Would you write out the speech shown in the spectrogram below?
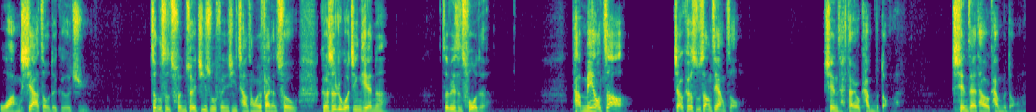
往下走的格局。这个是纯粹技术分析常常会犯的错误。可是如果今天呢，这边是错的，他没有照教科书上这样走，现在他又看不懂了，现在他又看不懂了，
